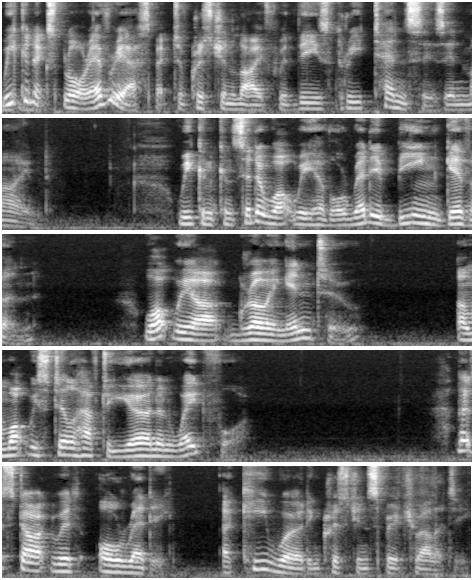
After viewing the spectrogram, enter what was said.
We can explore every aspect of Christian life with these three tenses in mind. We can consider what we have already been given, what we are growing into, and what we still have to yearn and wait for. Let's start with already, a key word in Christian spirituality.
